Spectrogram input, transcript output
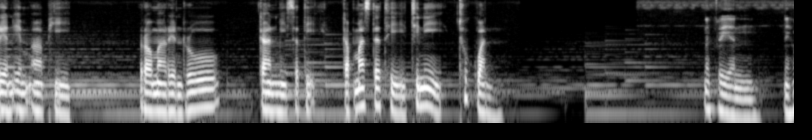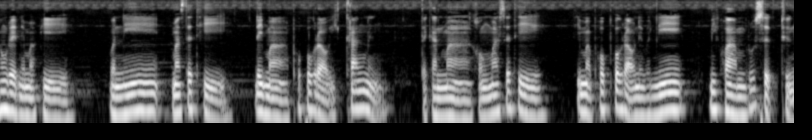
เรียน MRP เรามาเรียนรู้การมีสติกับ Master T ที่ที่นี่ทุกวัน นักเรียนในห้องเรียน MRP วันนี้ Master T ได้มาพบพวกเราอีกครั้งหนึ่ง แต่การมาของ Master T ที่มาพบพวกเราในวันนี้ มีความรู้สึกถึง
